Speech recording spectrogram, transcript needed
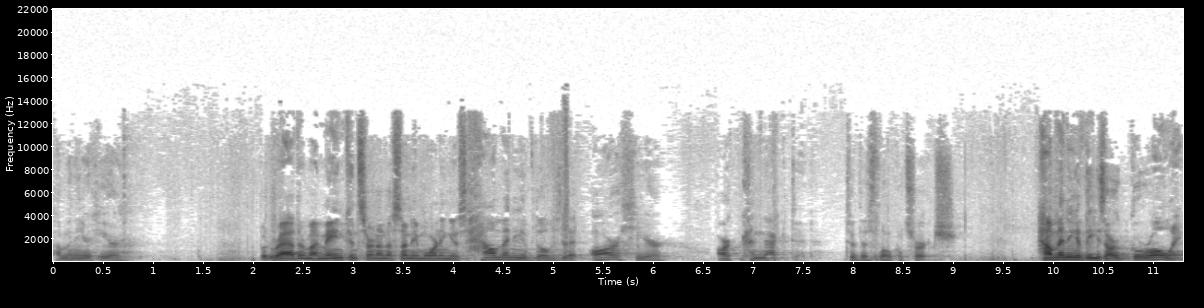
how many are here? But rather, my main concern on a Sunday morning is how many of those that are here are connected to this local church. How many of these are growing?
